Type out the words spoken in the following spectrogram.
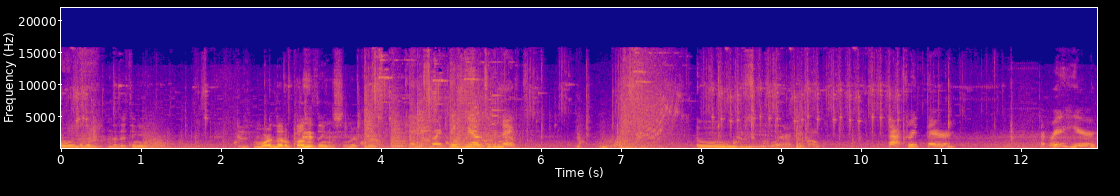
Oh, another another thingy. More little puzzle things. Look this. Okay, so I think we have to the next Oh, one. That right there. That right here.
